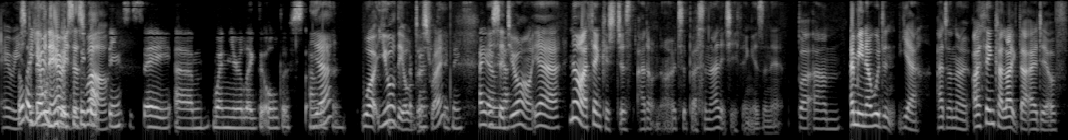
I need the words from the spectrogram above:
Aries, but like that you're an Aries as well. Thing to say um, when you're like the oldest. out of Yeah? What you're the oldest, right? I You said yeah. you are, yeah. No, I think it's just I don't know. It's a personality thing, isn't it? But um, I mean, I wouldn't. Yeah, I don't know. I think I like that idea of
